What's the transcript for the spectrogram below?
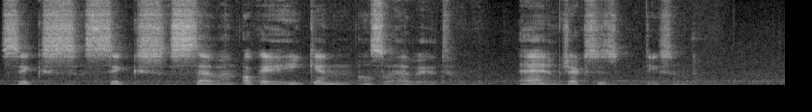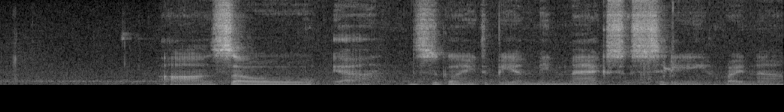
Six, six, seven. Okay, he can also have it. Damn, Jax is decent. Uh, so, yeah, this is going to be a min-max city right now.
